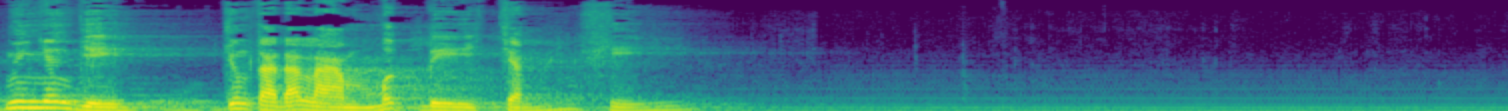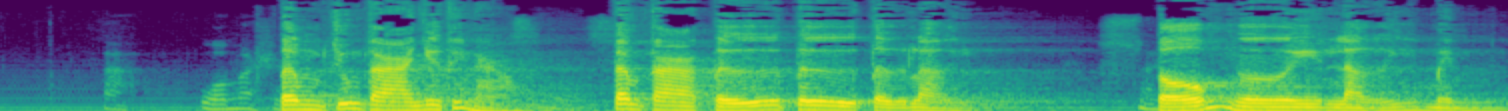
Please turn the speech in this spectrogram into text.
Nguyên nhân gì? Chúng ta đã làm mất đi chánh khí Tâm chúng ta như thế nào? Tâm ta tự tư tự lợi, Tổn người lợi mình.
